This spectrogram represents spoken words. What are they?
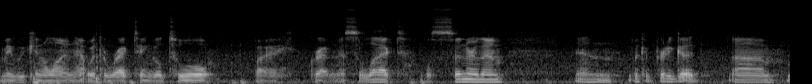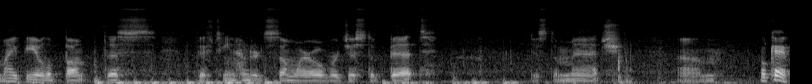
Maybe we can align that with the rectangle tool by grabbing a select. We'll center them and looking pretty good. Um, might be able to bump this 1500 somewhere over just a bit just to match. Um, okay,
